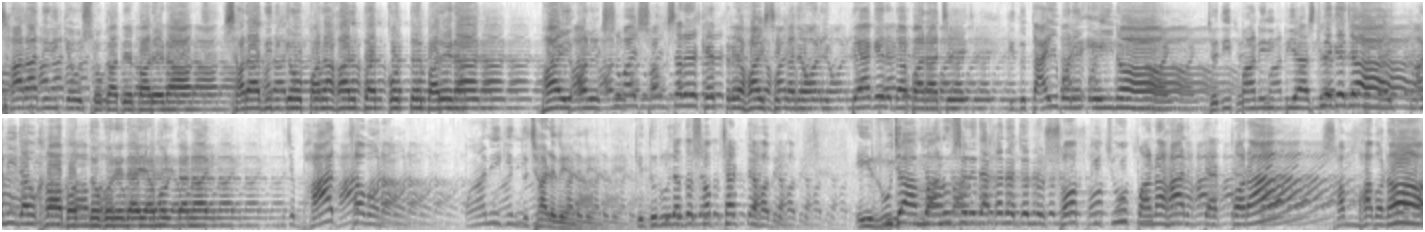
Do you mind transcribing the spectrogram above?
সারাদিন কেউ শোকাতে পারে না সারাদিন কেউ পানাহার ত্যাগ করতে পারে না। ভাই অনেক সময় সংসারের ক্ষেত্রে হয় সেখানে অনেক ত্যাগের ব্যাপার আছে। কিন্তু তাই বলে এই নয়, যদি পানির পিয়াস লেগে যায়, পানিটাও খাওয়া বন্ধ করে দেয় এমনটা নয়। ভাত খাব না, পানি কিন্তু ছাড়বে কিন্তু রোজা তো সব ছাড়তে হবে। এই রোজা মানুষের দেখানোর জন্য সব কিছু পানাহার ত্যাগ করা সম্ভব নয়।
